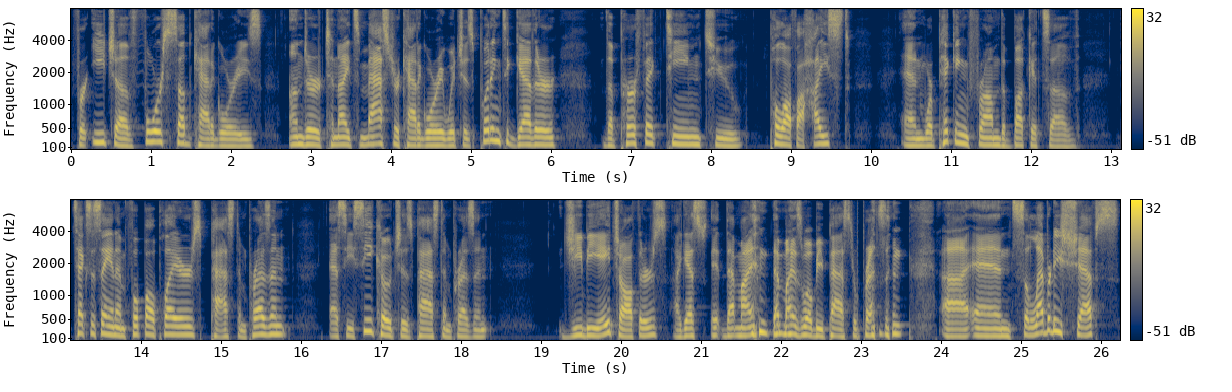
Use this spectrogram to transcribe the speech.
for each of four subcategories under tonight's master category, which is putting together the perfect team to pull off a heist. And we're picking from the buckets of Texas A&M football players, past and present, SEC coaches, past and present, GBH authors. I guess it, that might that might as well be past or present, uh, and celebrity chefs,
